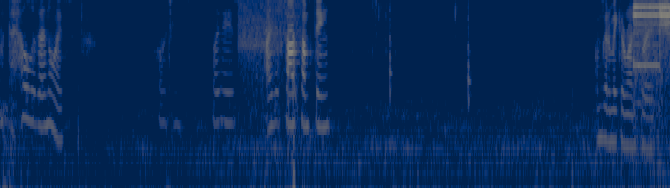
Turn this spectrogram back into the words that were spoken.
What the hell was that noise? Oh jeez. Oh jeez. I just saw something. I'm gonna make a run for it.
